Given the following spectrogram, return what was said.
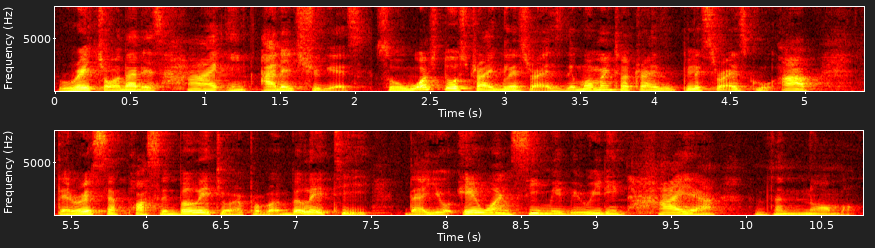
rich or that is high in added sugars. So watch those triglycerides. The moment your triglycerides go up, there is a possibility or a probability that your A1C may be reading higher than normal.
